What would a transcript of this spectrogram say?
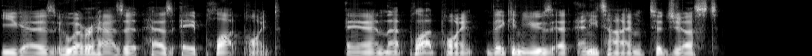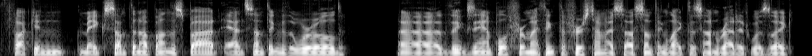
you guys, whoever has it, has a plot point. And that plot point they can use at any time to just fucking make something up on the spot, add something to the world. Uh, the example from I think the first time I saw something like this on Reddit was like,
